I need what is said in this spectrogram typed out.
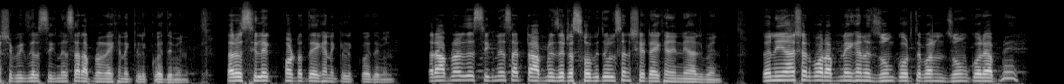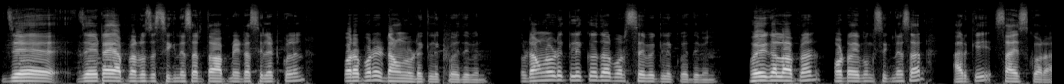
আশি পিক্সেল সিগনেচার আপনারা এখানে ক্লিক করে দেবেন। তারপর সিলেক্ট ফটোতে এখানে ক্লিক করে দেবেন। তাহলে আপনার যে সিগনেচারটা আপনি যেটা ছবি তুলছেন সেটা এখানে নিয়ে আসবেন। তো নিয়ে আসার পর আপনি এখানে জুম করতে পারেন জুম করে আপনি যে যে এটাই আপনার হচ্ছে সিগনেচার তা আপনি এটা সিলেক্ট করলেন, করার পরে ডাউনলোডে ক্লিক করে দেবেন। তো ডাউনলোডে ক্লিক করে দেওয়ার পর সেভে ক্লিক করে দেবেন। হয়ে গেল আপনার ফটো এবং সিগনেচার আর কি সাইজ করা।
